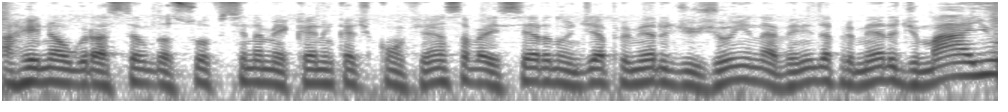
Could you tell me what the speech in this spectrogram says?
A reinauguração da sua oficina mecânica de confiança vai ser no dia 1 de junho, na Avenida 1 de Maio,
